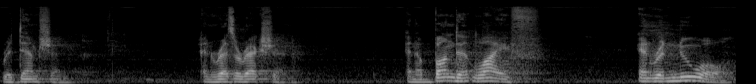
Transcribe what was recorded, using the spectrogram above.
redemption and resurrection and abundant life and renewal.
